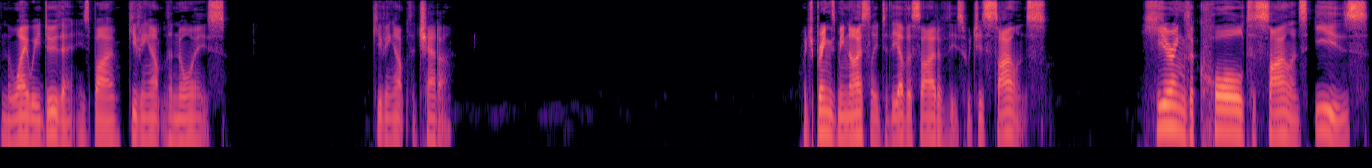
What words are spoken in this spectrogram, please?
And the way we do that is by giving up the noise, giving up the chatter. Which brings me nicely to the other side of this, which is silence. Hearing the call to silence is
